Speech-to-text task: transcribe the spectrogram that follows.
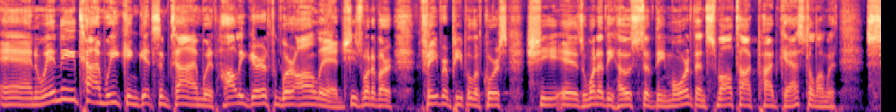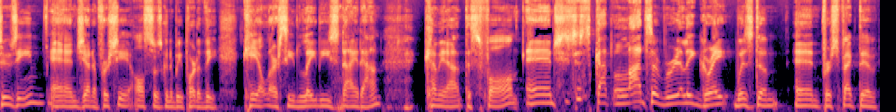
And anytime we can get some time with Holly Gerth, we're all in. She's one of our favorite people, of course. She is one of the hosts of the More Than Small Talk podcast, along with Susie and Jennifer. She also is going to be part of the KLRC Ladies Night Out coming out this fall. And she's just got lots of really great wisdom and perspective.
